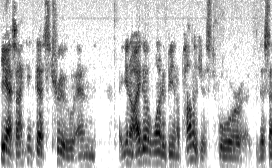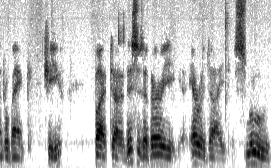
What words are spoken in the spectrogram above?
Yes, I think that's true. And, you know, I don't want to be an apologist for the central bank chief, but uh, this is a very erudite, smooth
